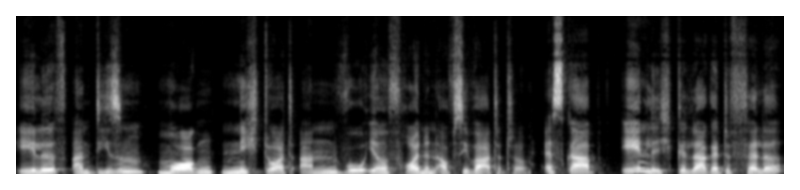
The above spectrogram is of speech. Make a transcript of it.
Elif an diesem Morgen nicht dort an, wo ihre Freundin auf sie wartete. Es gab ähnlich gelagerte Fälle,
